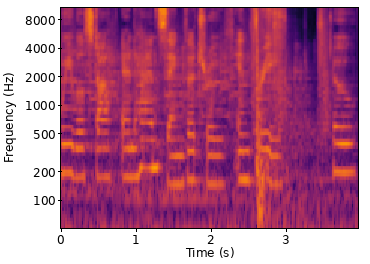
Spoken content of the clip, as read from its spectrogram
we will stop enhancing the truth in 3, 2,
